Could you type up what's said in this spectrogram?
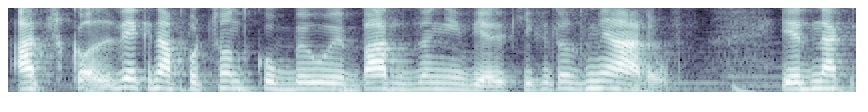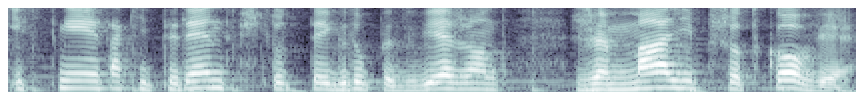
aczkolwiek na początku były bardzo niewielkich rozmiarów. Jednak istnieje taki trend wśród tej grupy zwierząt, że mali przodkowie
